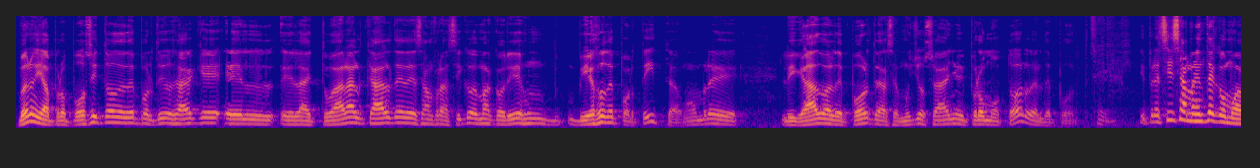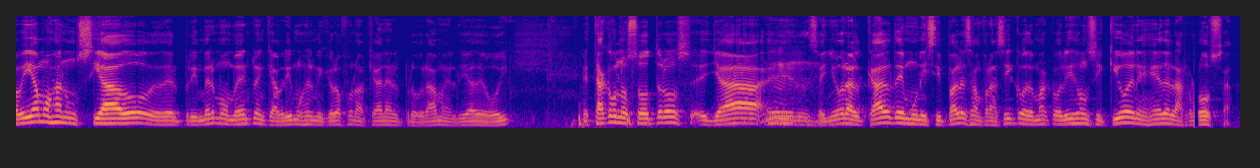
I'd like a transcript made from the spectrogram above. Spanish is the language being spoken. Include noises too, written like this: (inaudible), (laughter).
Bueno, y a propósito de deportivo, ¿sabe que el, el, actual alcalde de San Francisco de Macorís es un viejo deportista, un hombre ligado al deporte hace muchos años y promotor del deporte? Sí. Y precisamente como habíamos anunciado desde el primer momento en que abrimos el micrófono acá en el programa el día de hoy, está con nosotros eh, ya el mm. señor alcalde municipal de San Francisco de Macorís, don Siquio NG de la Rosa.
